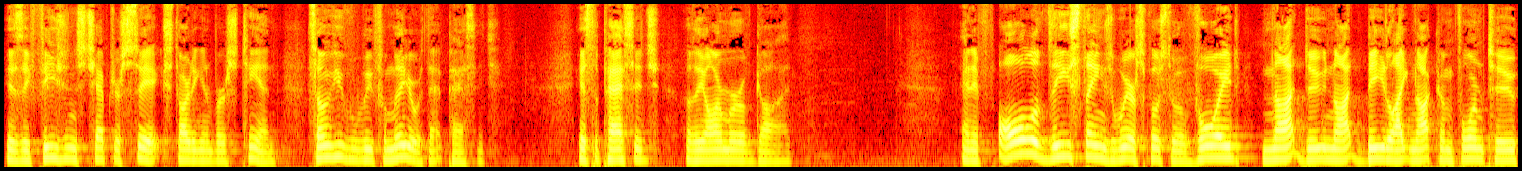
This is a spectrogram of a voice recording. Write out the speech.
is Ephesians chapter 6, starting in verse 10. Some of you will be familiar with that passage. It's the passage of the armor of God. And if all of these things we're supposed to avoid, not do, not be like, not conform to,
